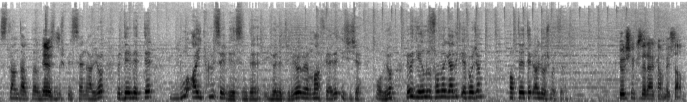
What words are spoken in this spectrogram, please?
standartlarında Evet. yazılmış bir senaryo ve devlette bu IQ seviyesinde yönetiliyor ve mafya ile iç içe oluyor. Evet yayınımızın sonuna geldik Efe Hocam. Haftaya tekrar görüşmek üzere. Görüşmek üzere Erkan Bey sağ olun.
